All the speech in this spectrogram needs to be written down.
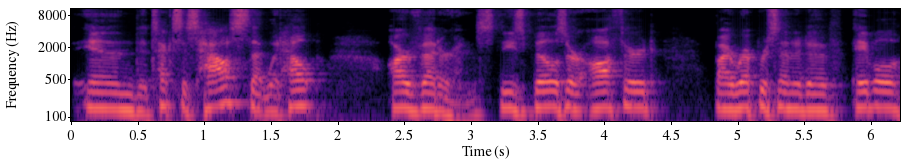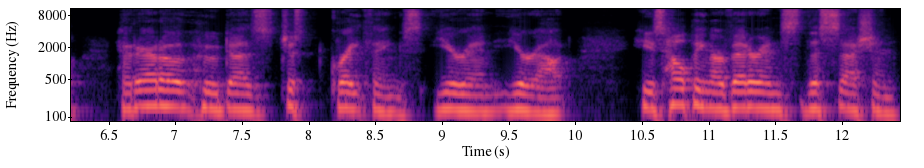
in the Texas House that would help our veterans. These bills are authored by Representative Abel Herrero, who does just great things year in, year out. He's helping our veterans this session.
